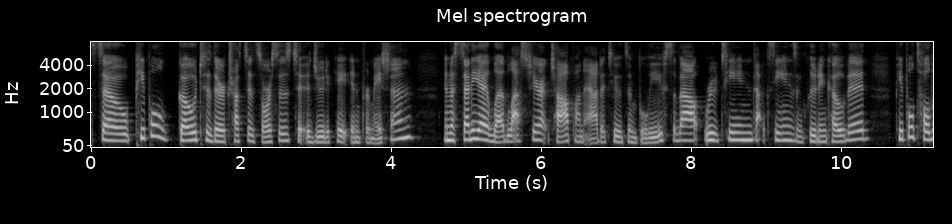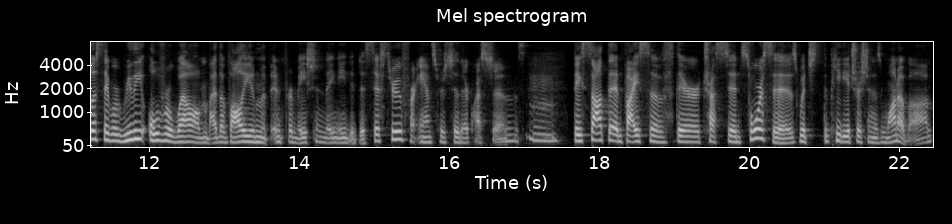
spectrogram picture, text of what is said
So people go to their trusted sources to adjudicate information. In a study I led last year at CHOP on attitudes and beliefs about routine vaccines, including COVID, people told us they were really overwhelmed by the volume of information they needed to sift through for answers to their questions. Mm. They sought the advice of their trusted sources, which the pediatrician is one of them,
